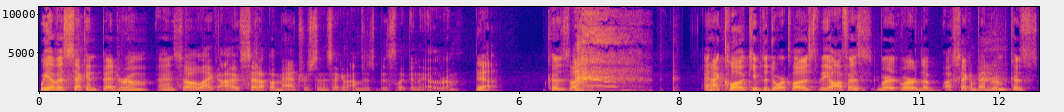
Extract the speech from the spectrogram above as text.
We have a second bedroom, and so like I set up a mattress in the second. I'm just been sleeping in the other room Yeah. because like, and I close keep the door closed to the office where or the uh, second bedroom because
